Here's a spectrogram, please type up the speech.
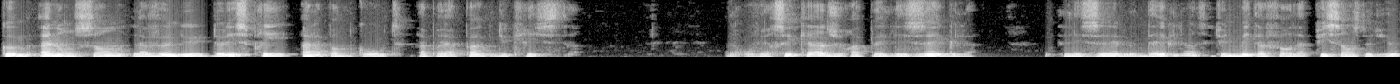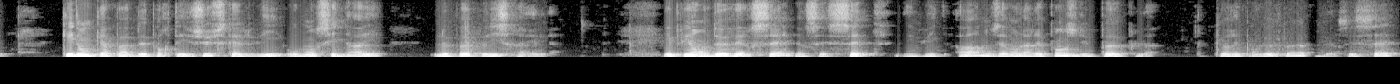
comme annonçant la venue de l'Esprit à la Pentecôte après la Pâque du Christ au verset 4, je rappelle les aigles. Les ailes d'aigle, c'est une métaphore de la puissance de Dieu, qui est donc capable de porter jusqu'à lui, au mont Sinaï, le peuple d'Israël. Et puis en deux versets, versets 7 et 8a, nous avons la réponse du peuple. Que répond le peuple? Verset 7.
